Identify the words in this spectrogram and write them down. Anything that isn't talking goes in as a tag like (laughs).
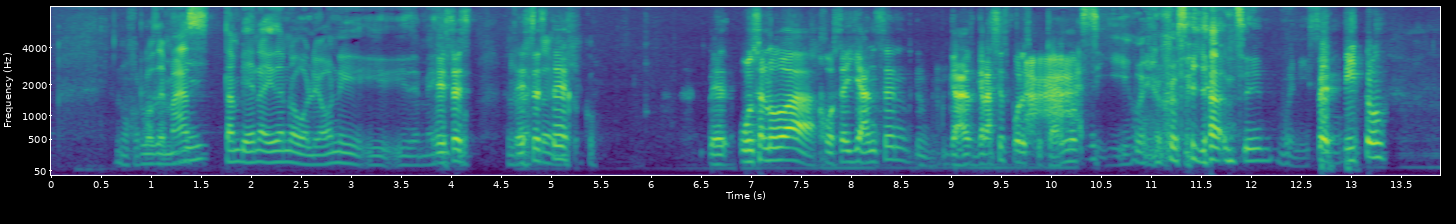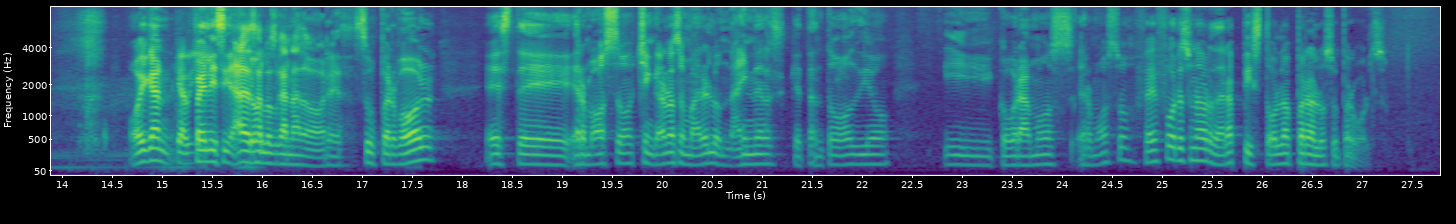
A lo mejor los demás también ahí de Nuevo León y, y- y de México. Ese es- el es resto de este- México. Eh, un saludo a José Jansen. Gra- Gracias por Ah, escucharnos. sí, güey, (laughs) José Jansen. Buenísimo. Pepito. Oigan, felicidades yo- a los ganadores. Super Bowl, este, hermoso. Chingaron a su madre los Niners, que tanto odio. Y cobramos hermoso. Fefor es una verdadera pistola para los Super Bowls.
